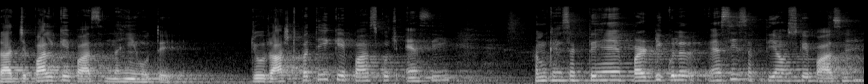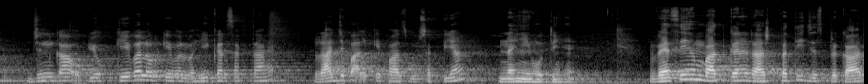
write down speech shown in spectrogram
राज्यपाल के पास नहीं होते। जो राष्ट्रपति के पास कुछ ऐसी, हम कह सकते हैं पर्टिकुलर ऐसी शक्तियाँ उसके पास हैं जिनका उपयोग केवल और केवल वही कर सकता है, राज्यपाल के पास वो शक्तियाँ नहीं होती हैं। वैसे हम बात करें राष्ट्रपति जिस प्रकार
